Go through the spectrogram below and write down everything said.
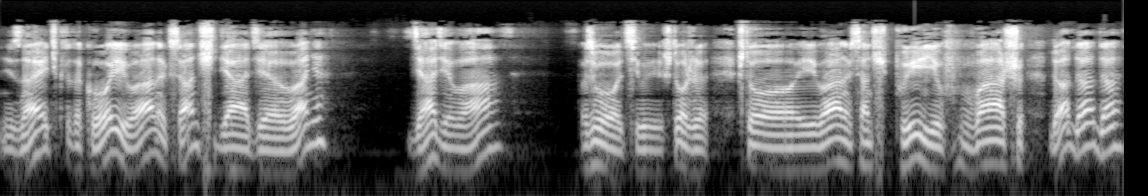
не знаете, кто такой Иван Александрович, дядя Ваня?» «Дядя Ва?» Позвольте вы, что же, что Иван Александрович Пырьев ваш... Да, да, да,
